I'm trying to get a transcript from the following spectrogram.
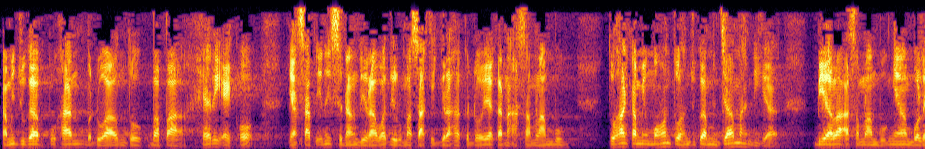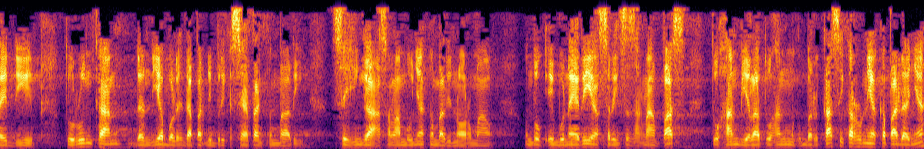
Kami juga Tuhan berdoa untuk Bapak Heri Eko yang saat ini sedang dirawat di Rumah Sakit Geraha Kedoya karena asam lambung. Tuhan kami mohon Tuhan juga menjamah dia. Biarlah asam lambungnya boleh diturunkan dan dia boleh dapat diberi kesehatan kembali. Sehingga asam lambungnya kembali normal. Untuk Ibu Neri yang sering sesak nafas, Tuhan biarlah Tuhan berkasih karunia kepadanya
